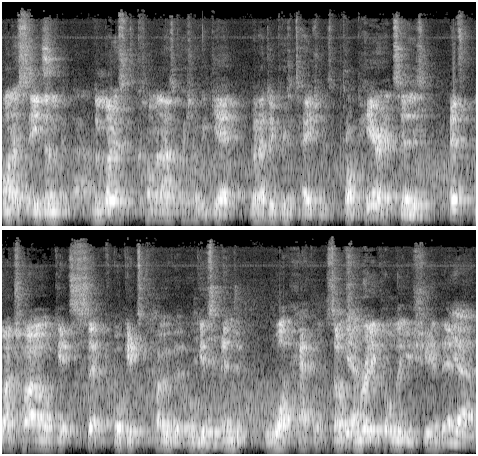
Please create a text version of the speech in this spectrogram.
Honestly, the, like the most common asked question we get when I do presentations from parents is Mm-hmm. If my child gets sick or gets COVID or gets Mhm. injured, what happens? So it's Yeah. really cool that you shared that. yeah.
